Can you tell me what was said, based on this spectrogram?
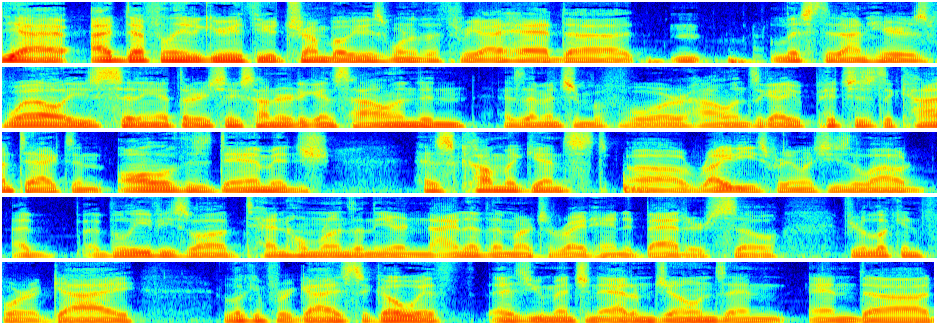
Yeah, I, definitely agree with you. Trumbo, he was one of the three I had uh, listed on here as well. He's sitting at 3,600 against Holland. And as I mentioned before, Holland's a guy who pitches to contact, and all of his damage has come against uh, righties pretty much. He's allowed, I, I, believe he's allowed 10 home runs on the year, nine of them are to right handed batters. So if you're looking for a guy, looking for guys to go with, as you mentioned, Adam Jones and, and uh,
